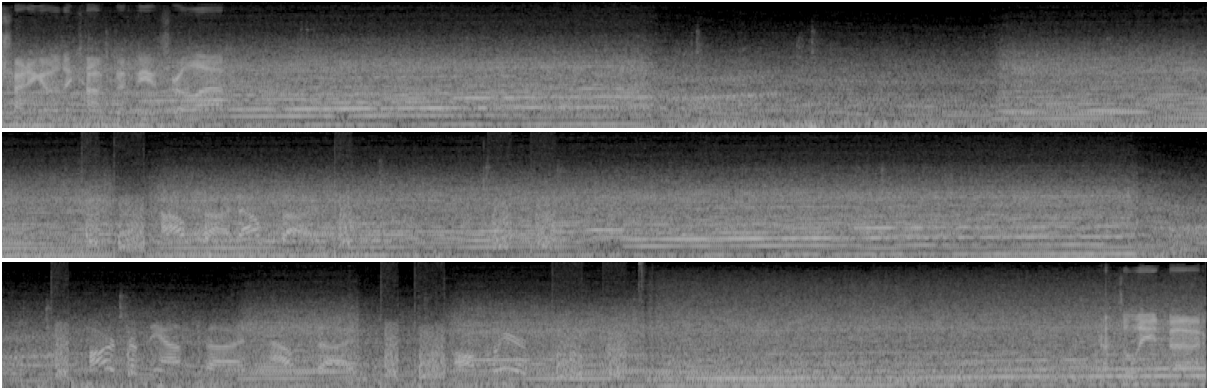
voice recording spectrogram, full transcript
Trying to go with the cockpit view for a lap. Outside. Outside. Hard from the outside. Outside. All clear. Got the lead back.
